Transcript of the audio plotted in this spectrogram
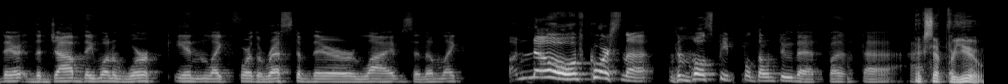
their the job they want to work in, like for the rest of their lives?" And I'm like, "Uh, "No, of course not. Most people don't do that." But uh, Except for you.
